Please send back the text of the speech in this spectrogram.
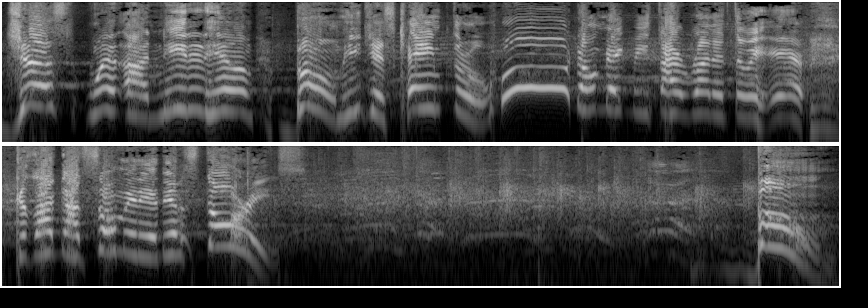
just when I needed him, boom, he just came through. Woo! Don't make me start running through here because I got so many of them stories. Boom!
